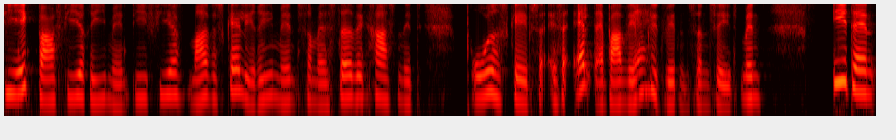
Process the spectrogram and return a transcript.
de er ikke bare fire rige mænd, de er fire meget forskellige rige mænd, som er stadigvæk har sådan et broderskab. Så, altså alt er bare vemmeligt ja. ved den sådan set. Men i den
